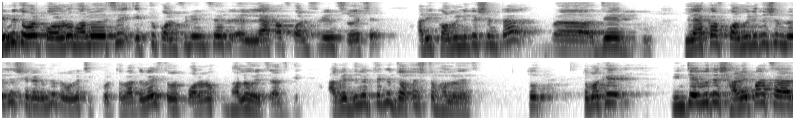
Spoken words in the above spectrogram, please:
এমনি তোমার পড়ানো ভালো হয়েছে একটু কনফিডেন্সের ল্যাক অফ কনফিডেন্স রয়েছে। আর এই কমিউনিকেশনটা যে ল্যাক অফ কমিউনিকেশন রয়েছে সেটা কিন্তু তোমাকে ঠিক করতে হবে। আদারওয়াইজ তোমার পড়ানো খুব ভালো হয়েছে আজকে। আগের দিনের থেকে যথেষ্ট ভালো হয়েছে। তো তোমাকে ইন্টারভিউতে সাড়ে পাঁচ আর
